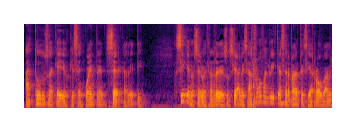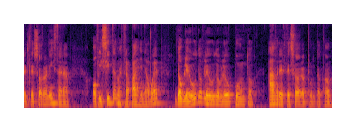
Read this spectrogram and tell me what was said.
a todos aquellos que se encuentren cerca de ti. Síguenos en nuestras redes sociales, arroba Luica Cervantes y arroba Abre el Tesoro en Instagram, o visita nuestra página web www.abreeltesoro.com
